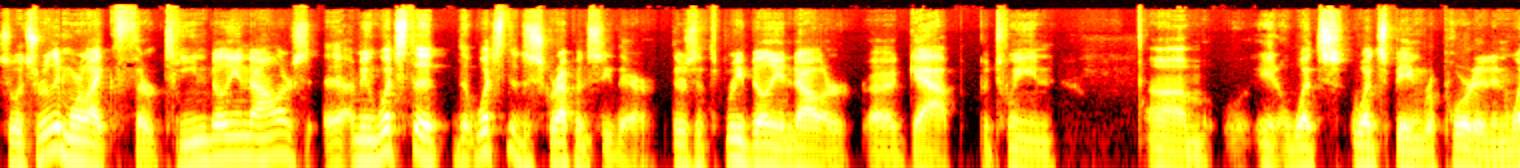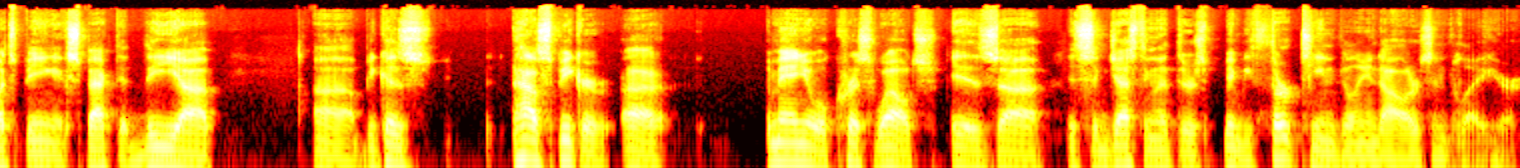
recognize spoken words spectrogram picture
So it's really more like thirteen billion dollars. Uh, I mean, what's the, the, what's the discrepancy there? There's a three billion dollar uh, gap between um, you know what's what's being reported and what's being expected. The uh, uh, because House Speaker uh, Emanuel Chris Welch is uh, is suggesting that there's maybe 13 billion dollars in play here.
